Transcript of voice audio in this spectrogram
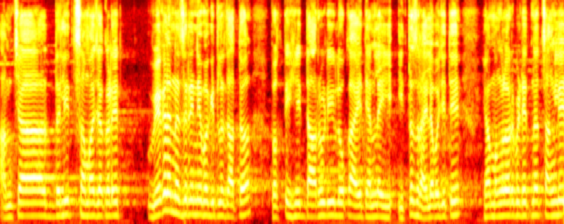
आमच्या दलित समाजाकडे वेगळ्या नजरेने बघितलं जातं. फक्त हे दारुडी लोक आहेत त्यांना इ- इथंच राहिलं पाहिजे. ते ह्या मंगळवारपेठेतनं चांगले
